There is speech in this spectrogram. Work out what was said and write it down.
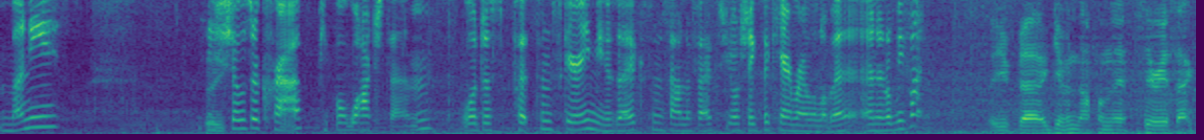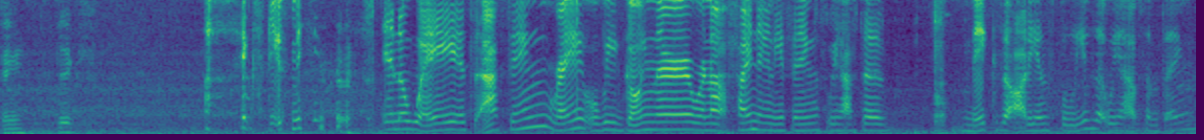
money. So These shows are crap. People watch them. We'll just put some scary music, some sound effects. You'll shake the camera a little bit, and it'll be fine. So you've uh, given up on the serious acting gigs? Excuse me. In a way, it's acting, right? We'll be going there. We're not finding anything, so we have to make the audience believe that we have something.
